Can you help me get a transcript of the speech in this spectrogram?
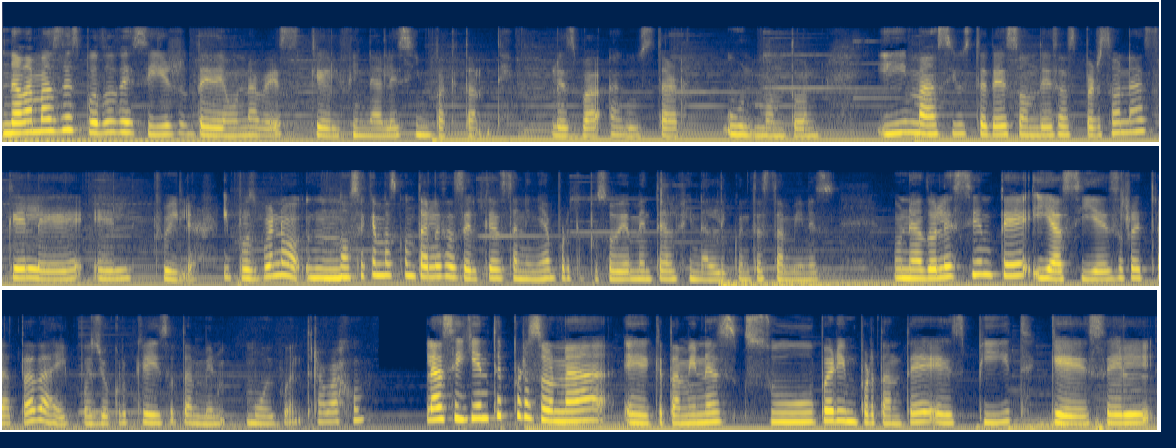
nada más les puedo decir de una vez que el final es impactante, les va a gustar un montón y más si ustedes son de esas personas que lee el thriller. Y pues bueno, no sé qué más contarles acerca de esta niña porque pues obviamente al final de cuentas también es una adolescente y así es retratada y pues yo creo que hizo también muy buen trabajo. La siguiente persona eh, que también es súper importante es Pete, que es el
